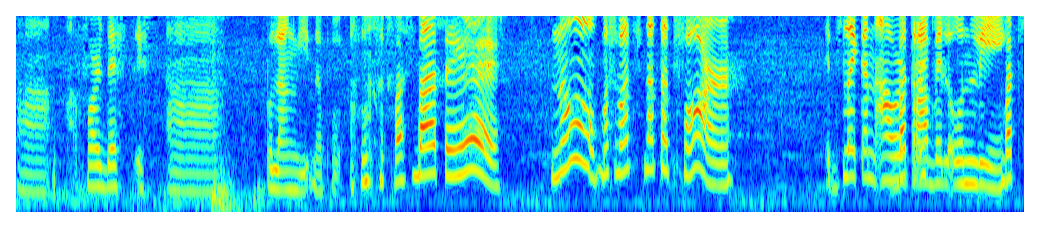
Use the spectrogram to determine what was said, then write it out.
Uh, farthest is uh, Pulangi na po. Masbate. no, Masbate is not that far. It's like an hour But travel it's- only. But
